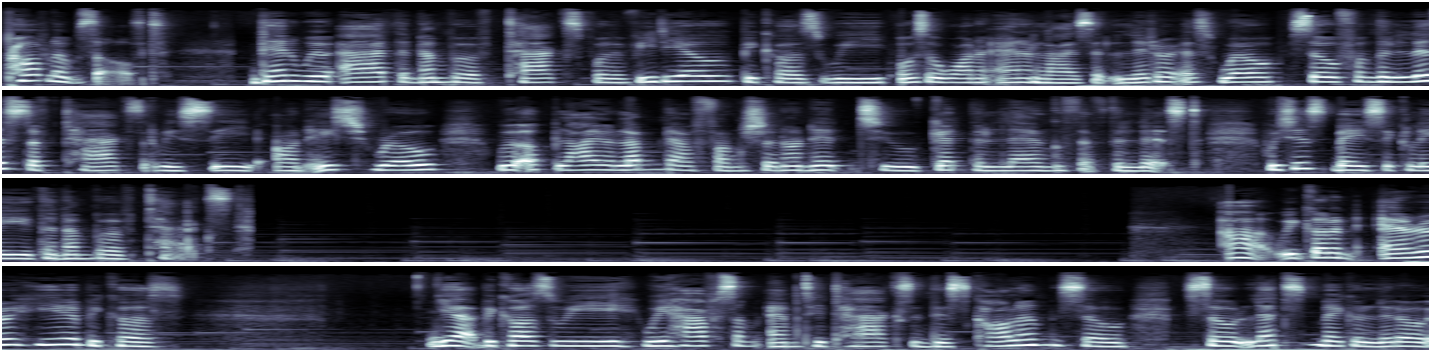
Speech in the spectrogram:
Problem solved. Then we'll add the number of tags for the video because we also want to analyze it later as well. So from the list of tags that we see on each row, we'll apply a lambda function on it to get the length of the list, which is basically the number of tags. Ah, we got an error here because yeah because we we have some empty tags in this column so so let's make a little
